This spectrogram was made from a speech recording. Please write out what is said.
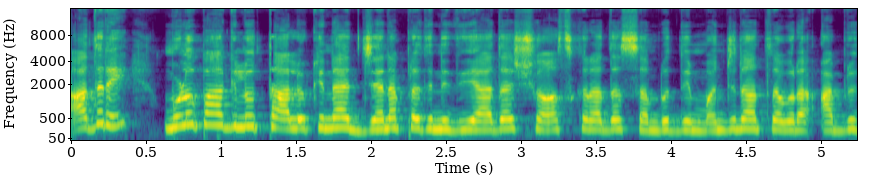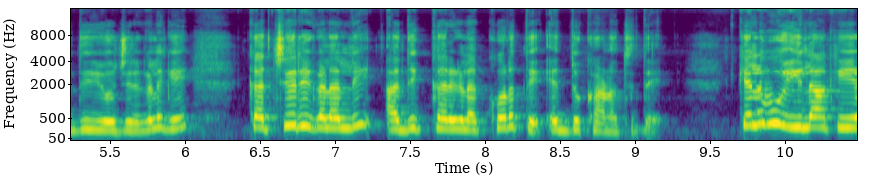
ಆದರೆ ಮುಳಬಾಗಿಲು ತಾಲೂಕಿನ ಜನಪ್ರತಿನಿಧಿಯಾದ ಶಾಸಕರಾದ ಸಮೃದ್ಧಿ ಮಂಜುನಾಥ್ ಅವರ ಅಭಿವೃದ್ಧಿ ಯೋಜನೆಗಳಿಗೆ ಕಚೇರಿಗಳಲ್ಲಿ ಅಧಿಕಾರಿಗಳ ಕೊರತೆ ಎದ್ದು ಕಾಣುತ್ತಿದೆ. ಕೆಲವು ಇಲಾಖೆಯ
